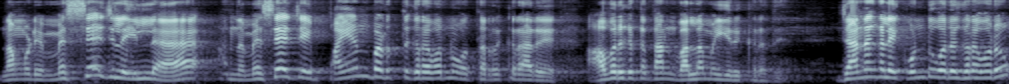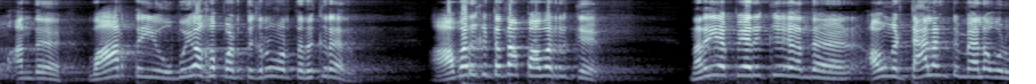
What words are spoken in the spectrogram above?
நம்முடைய மெசேஜில் இல்லை அந்த மெசேஜை பயன்படுத்துகிறவர்னு ஒருத்தர் இருக்கிறாரு. அவர்கிட்ட தான் வல்லமை இருக்கிறது. ஜனங்களை கொண்டு வருகிறவரும் அந்த வார்த்தையை உபயோகப்படுத்துகிறவரும் ஒருத்தர் இருக்கிறார். அவர்கிட்ட தான் பவர் இருக்குது நிறைய பேருக்கு அந்த அவங்க டேலண்ட் மேலே ஒரு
